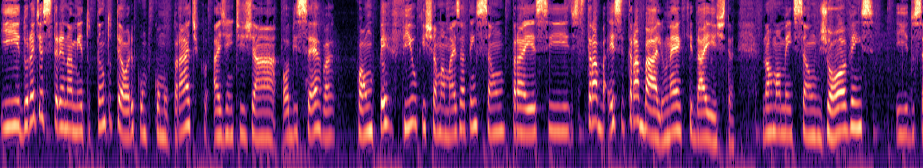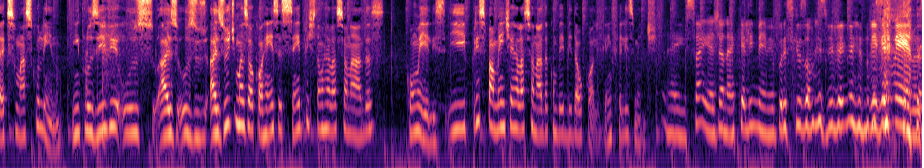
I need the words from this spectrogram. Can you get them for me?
E durante esse treinamento, tanto teórico como prático, a gente já observa qual um perfil que chama mais atenção para esse, esse, traba esse trabalho né, que dá extra. Normalmente são jovens e do sexo masculino. Inclusive, os, as, os, as últimas ocorrências sempre estão relacionadas com eles. E principalmente é relacionada com bebida alcoólica, infelizmente. É isso aí, a Jané, aquele meme, por isso que os homens vivem menos. Vivem menos.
